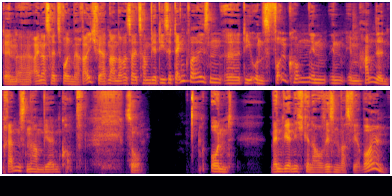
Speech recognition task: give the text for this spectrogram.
Denn äh, einerseits wollen wir reich werden, andererseits haben wir diese Denkweisen, äh, die uns vollkommen in, in, im Handeln bremsen, haben wir im Kopf. So. Und wenn wir nicht genau wissen, was wir wollen,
